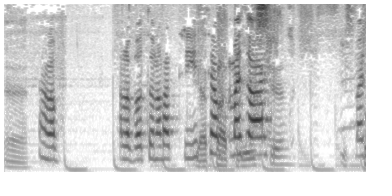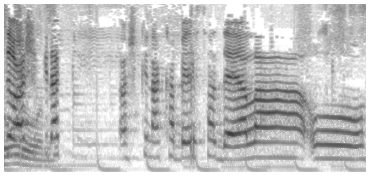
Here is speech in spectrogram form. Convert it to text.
É. ela, ela votou na E a Patrícia, mas eu acho, Patrícia mas eu acho estourou, que, né? na, acho que na cabeça dela o.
